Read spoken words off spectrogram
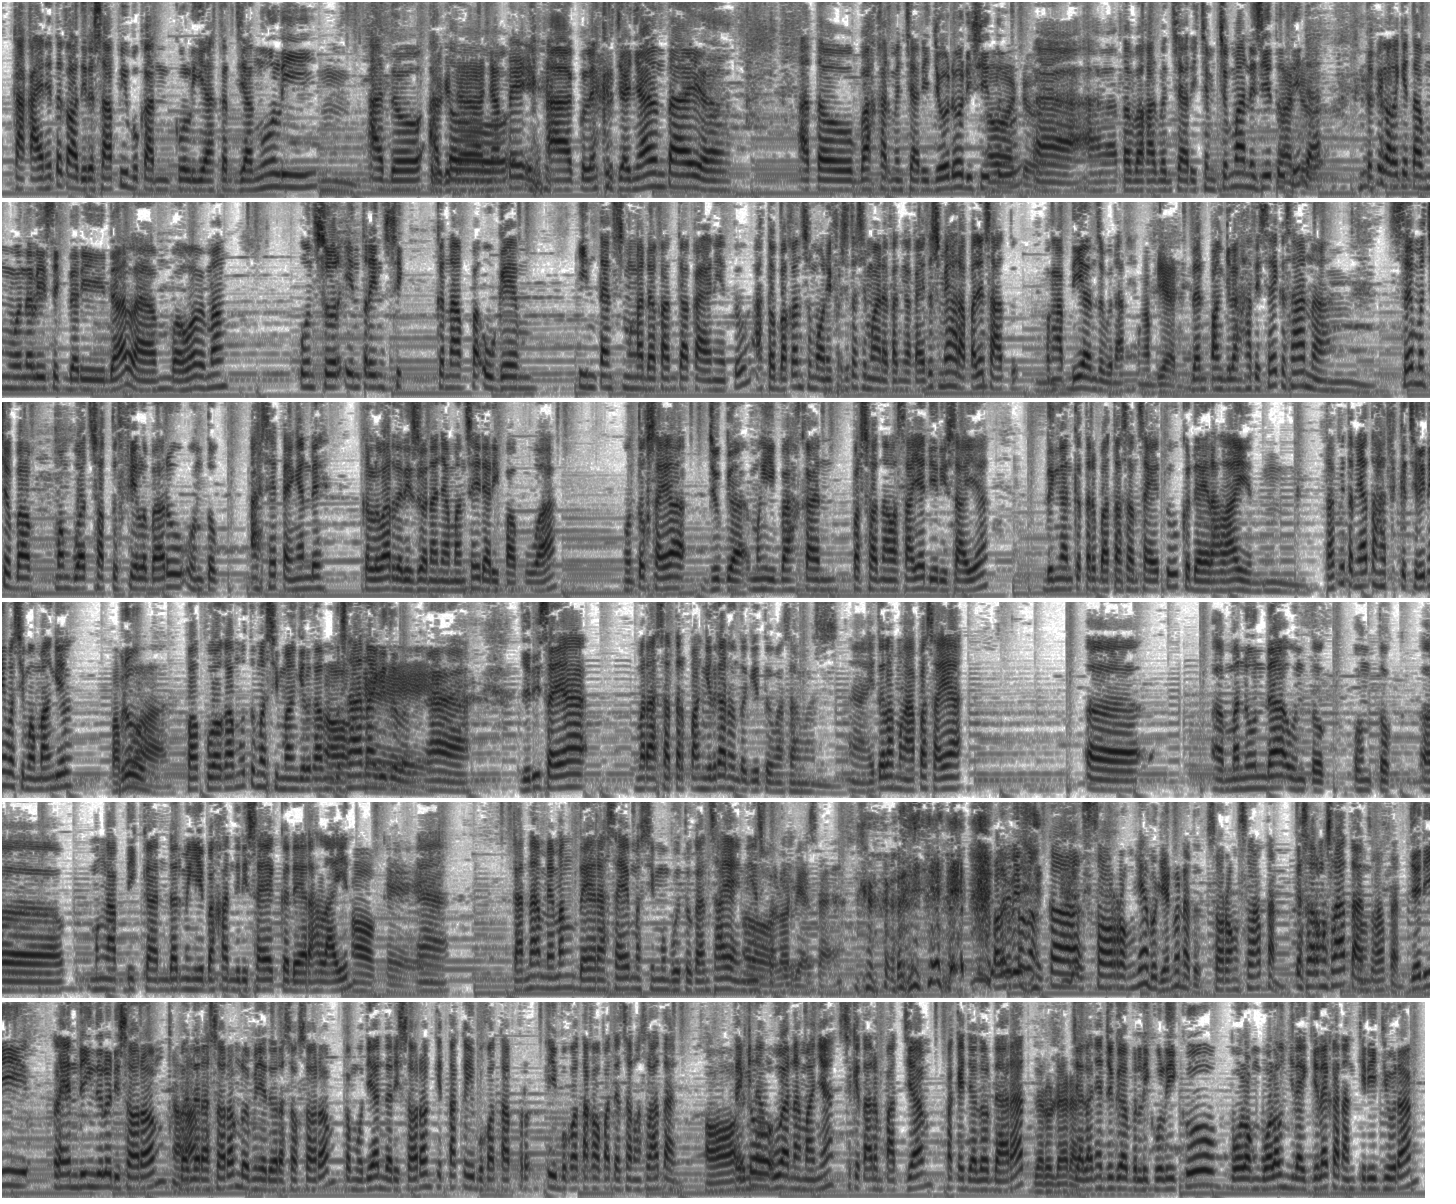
KKN itu kalau diresapi bukan kuliah kerja nguli, Hmm. atau Udah atau nyate. ah, kuliah kerja nyantai ya. Atau bahkan mencari jodoh di situ, Oh, aduh. Ah, atau bahkan mencari cem-ceman di situ Aduh. tidak. Tapi kalau kita menelisik dari dalam bahwa memang unsur intrinsik kenapa UGM intens mengadakan KKN itu atau bahkan semua universitas yang mengadakan KKN itu sebenarnya harapannya satu, Hmm. pengabdian sebenarnya. Pengabdian ya. Dan panggilan hati saya ke sana. Hmm. Saya mencoba membuat suatu feel baru untuk ah saya pengen deh keluar dari zona nyaman saya dari Papua untuk saya juga menghibahkan personal saya diri saya dengan keterbatasan saya itu ke daerah lain. Hmm. Tapi ternyata hati kecil ini masih memanggil Papua. Papua kamu tuh masih manggil kamu ke sana gitu loh. Nah, jadi saya merasa terpanggilkan untuk itu Mas Amas. Nah, itulah mengapa saya eh eh, menunda untuk untuk eh, mengabdikan dan menghibahkan diri saya ke daerah lain. Oke. Nah, karena memang daerah saya masih membutuhkan saya ini Oh, seperti luar itu. biasa. Waktu itu ke, ke Sorongnya bagian mana tuh? Sorong Selatan. Ke Sorong Selatan. Sorong Selatan. Jadi landing dulu di Sorong, Ah. Bandara Sorong, Dominia Dora Sok Sorong. Kemudian dari Sorong kita ke ibu kota ibu kota Kabupaten Sorong Selatan. Oh, itu Teminangua namanya, sekitar 4 jam pakai jalur darat. jalur darat. Jalannya juga berliku-liku, bolong-bolong, jelek-jelek kanan kiri jurang.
